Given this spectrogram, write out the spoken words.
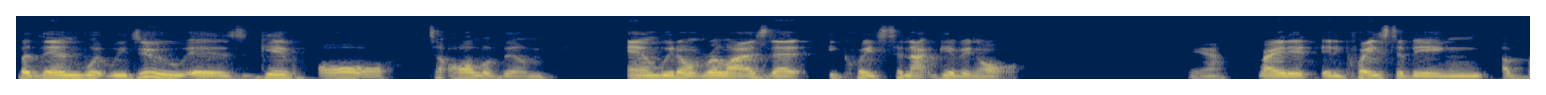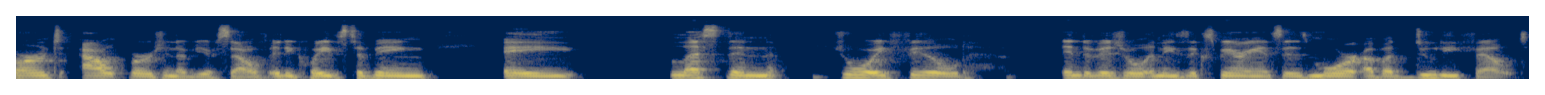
but then what we do is give all to all of them. And we don't realize that equates to not giving all. Yeah. Right. It, it equates to being a burnt out version of yourself. It equates to being a less than joy filled individual in these experiences, more of a duty felt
